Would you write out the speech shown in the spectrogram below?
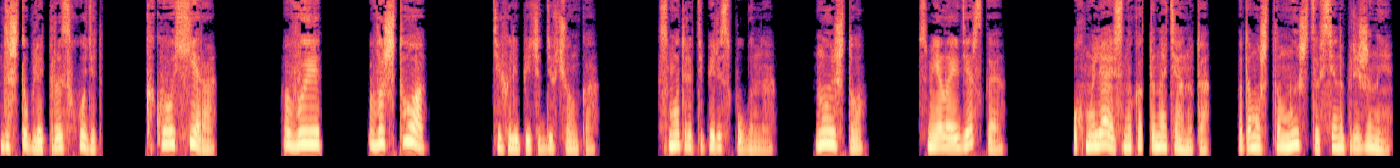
Да что, блядь, происходит? Какого хера? Вы... вы что? Тихо лепечет девчонка. Смотрит теперь испуганно. Ну и что? Смелая и дерзкая? Ухмыляюсь, но как-то натянуто, потому что мышцы все напряжены.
